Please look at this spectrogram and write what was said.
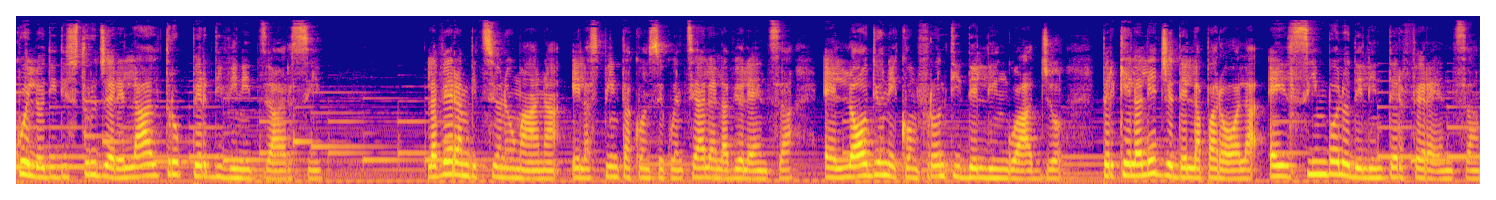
quello di distruggere l'altro per divinizzarsi. La vera ambizione umana e la spinta conseguenziale alla violenza è l'odio nei confronti del linguaggio, perché la legge della parola è il simbolo dell'interferenza.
